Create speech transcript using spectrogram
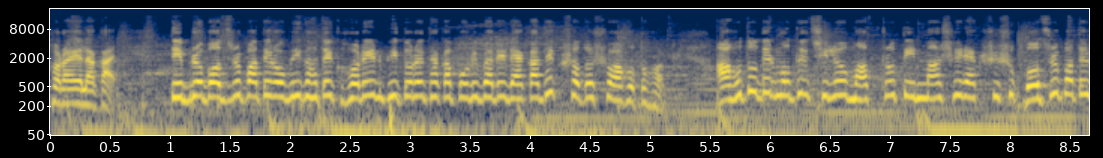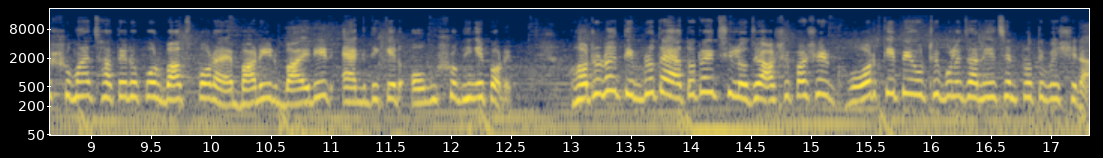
ছড়ায় এলাকায়। তীব্র বজ্রপাতের অভিঘাতে ঘরের ভিতরে থাকা পরিবারের একাধিক সদস্য আহত হন। আহতদের মধ্যে ছিল মাত্র তিন মাসের এক শিশু। বজ্রপাতের সময় ছাতের ওপর বাজ পড়ায় বাড়ির বাইরের একদিকের অংশ ভেঙে পড়ে। ঘটনার তীব্রতা এতটাই ছিল যে আশেপাশের ঘর কেঁপে ওঠে বলে জানিয়েছেন প্রতিবেশীরা।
